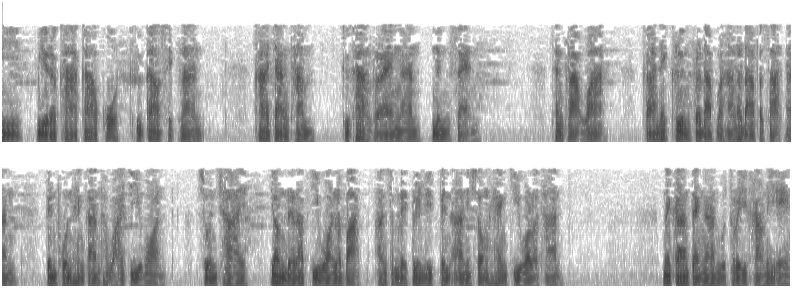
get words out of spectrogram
นี้มีราคาเก้าโกดคือเก้าสิบล้าน ค่าจ้างทำ คือค่าแรงงานหนึ่งแสน ท่านกล่าวว่า การได้เครื่องประดับมหาราดาประสาทนั้น เป็นผลแห่งการถวายจีวร ส่วนชายย่อมได้รับจีวรละบาทอันสำเร็จด้วยฤทธิ์เป็นอานิสงส์แห่งจีวรทาน ในการแต่งงานบุตรีคราวนี้เอง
